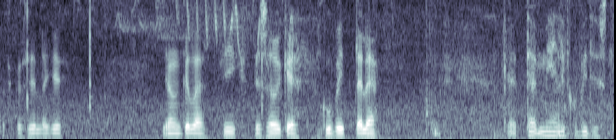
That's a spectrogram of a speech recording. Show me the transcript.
Olisiko silläkin jonkinlaiset viikset, jos oikein kuvittelee käyttää mielikuvitusta.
